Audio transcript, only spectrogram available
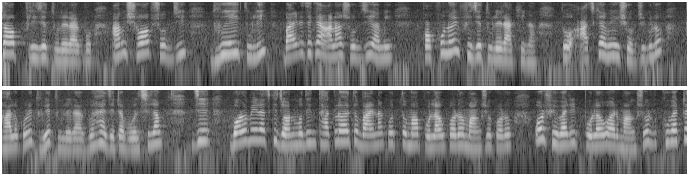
সব ফ্রিজে তুলে রাখব। আমি সব সবজি ধুয়েই তুলি, বাইরে থেকে আনা সবজি আমি কখনোই ফ্রিজে তুলে রাখি না। তো আজকে আমি এই সবজিগুলো ভালো করে ধুয়ে তুলে রাখব। হ্যাঁ যেটা বলছিলাম যে বড় মেয়ের আজকে জন্মদিন থাকলে হয়তো বায়না করতো মা পোলাও করো মাংস করো। ওর ফেভারিট পোলাও আর মাংস ওর খুব একটা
